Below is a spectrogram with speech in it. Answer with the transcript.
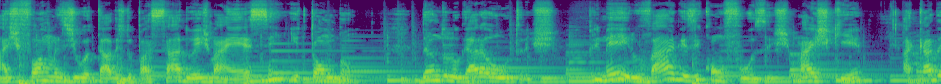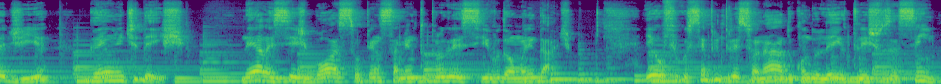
As formas esgotadas do passado esmaecem e tombam, dando lugar a outras, primeiro vagas e confusas, mas que, a cada dia, ganham nitidez. Nelas se esboça o pensamento progressivo da humanidade. Eu fico sempre impressionado quando leio trechos assim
